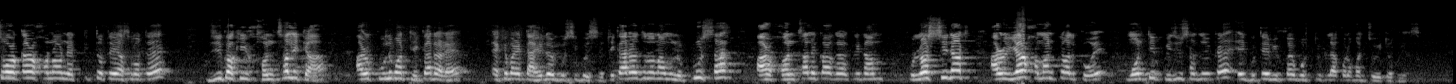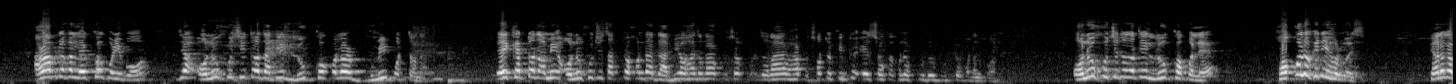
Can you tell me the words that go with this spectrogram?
চৰকাৰখনৰ নেতৃত্বতে আচলতে যিগৰাকী সঞ্চালিকা আৰু কোনোবা ঠিকাদাৰে একেবাৰে কাঢ়ি লৈ গুচি গৈছে। ঠিকাদাৰজনৰ নাম নুপুৰ শ্বাহ আৰু সঞ্চালিকাগৰাকীৰ নাম তুলসী নাথ আৰু ইয়াৰ সমান্তৰালকৈ মন্ত্ৰী পীযুষ হাজৰিকাই এই গোটেই বিষয়বস্তুবিলাকৰ লগত জড়িত হৈ আছে। আৰু আপোনালোকে লক্ষ্য কৰিব যে অনুসূচিত জাতিৰ লোকসকলৰ ভূমিপত্ৰ নাই। এই ক্ষেত্ৰত আমি অনুসূচিত ছাত্ৰ সন্থাৰ দাবী অহা জনাৰ পিছত জনাই অহাৰ পিছতো কিন্তু এই চৰকাৰখনে কোনো গুৰুত্ব প্ৰদান কৰা নাই। অনুসূচিত জাতিৰ লোকসকলে সকলোখিনি হেৰুৱাইছে। তেওঁলোকে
